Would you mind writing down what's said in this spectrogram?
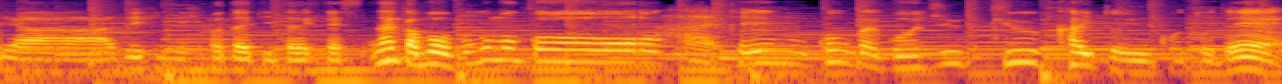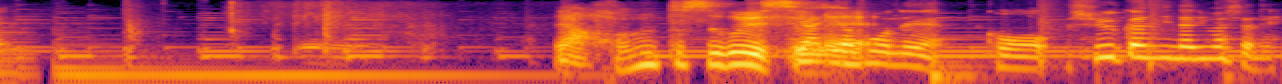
はい。いいやーぜひぜひ答えていただきたいです。なんかもう僕もこう、はい今回59回ということで、いや、ほんとすごいですよね。いやいやもうね、こう習慣になりましたね。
